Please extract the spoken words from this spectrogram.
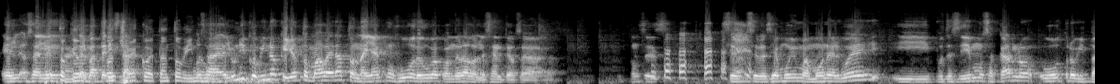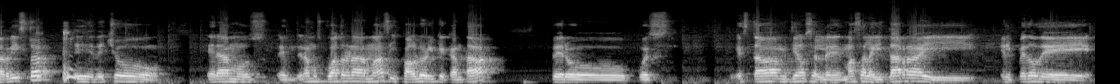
El, o sea, el, el el baterista. de tanto vino. O sea, güey. el único vino que yo tomaba era Tonayán con jugo de uva cuando era adolescente, o sea. Entonces, se, se me hacía muy mamón el güey y pues decidimos sacarlo. Hubo otro guitarrista, eh, de hecho, éramos, eh, éramos cuatro nada más y Pablo era el que cantaba, pero pues estaba metiéndose más a la guitarra y el pedo de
